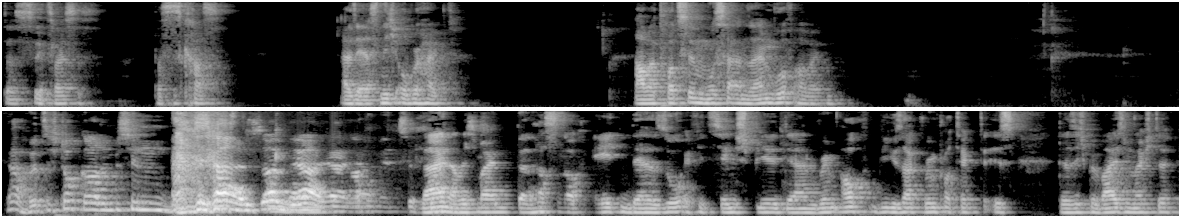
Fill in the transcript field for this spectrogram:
Das ist Jetzt weißt du es. Das ist krass. Also er ist nicht overhyped. Aber trotzdem muss er an seinem Wurf arbeiten. Ja, hört sich doch gerade ein bisschen. Ja, schon, ja, ja, ja. Nein, aber ich meine, dann hast du noch Aiden, der so effizient spielt, der ein Rim, auch wie gesagt Rim Protector ist, der sich beweisen möchte,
